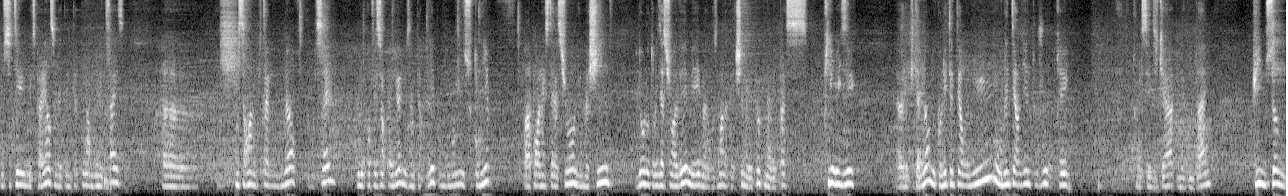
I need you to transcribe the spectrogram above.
Pour citer une expérience, on a été interpellé en 2013 euh, concernant l'hôpital Nord à Marseille, où le professeur Panuel nous a interpellé pour nous demander de soutenir par rapport à l'installation d'une machine dont l'autorisation avait, mais malheureusement la PHM à l'époque n'avait pas priorisé euh, l'hôpital Nord. Donc on est intervenu, on intervient toujours auprès de tous les syndicats qu'on accompagne. Puis nous sommes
